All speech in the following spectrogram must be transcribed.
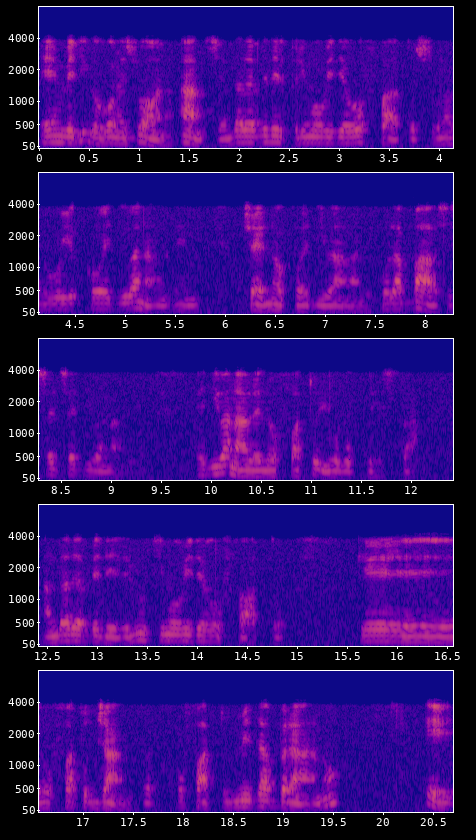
E vi dico come suona, anzi andate a vedere il primo video che ho fatto, ho suonato con Eddie Van Halen, cioè no con Eddie Van Halen, con la base senza Eddie Van Halen, Eddie Van Halen l'ho fatto io con questa, andate a vedere l'ultimo video che ho fatto, che ho fatto Jump, ho fatto metà brano e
